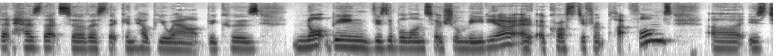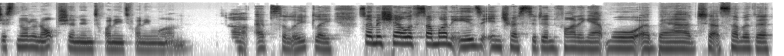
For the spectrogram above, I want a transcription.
that has that service that can help you out because not being visible on social media a- across different platforms uh, is just not an option in 2021. Oh, absolutely. So, Michelle, if someone is interested in finding out more about uh, some of the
